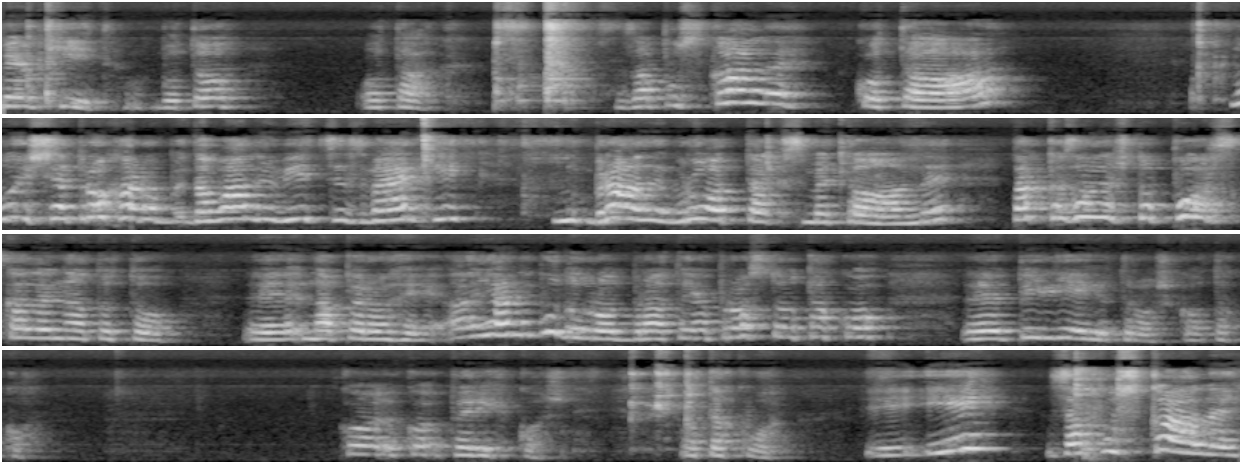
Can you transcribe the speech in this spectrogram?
е, хід. Бо то отак. Запускали кота. Ну і ще трохи давали відці зверху, брали в рот так сметани. Так казали, що порскали на то, е, на пироги. А я не буду в рот брати, я просто отако пілєю трошки, отако. Ко, ко, пиріг кожний. Отако. І, запускали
